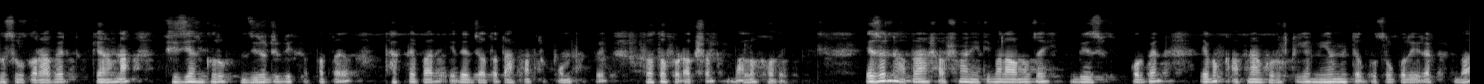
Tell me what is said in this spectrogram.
গোসল করাবেন। কেননা, ফিজিয়ান গরু জিরো ডিগ্রি তাপমাত্রায়ও থাকতে পারে। এদের যত তাপমাত্রা কম থাকবে, তত প্রোডাকশন ভালো হবে। এজন্য আপনারা সবসময় নীতিমালা অনুযায়ী বীজ করবেন এবং আপনার গরুটিকে নিয়মিত গোসল করিয়ে রাখবেন বা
